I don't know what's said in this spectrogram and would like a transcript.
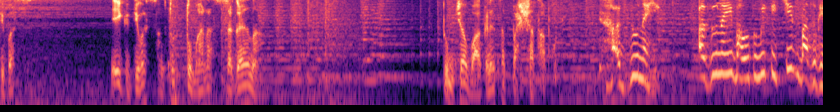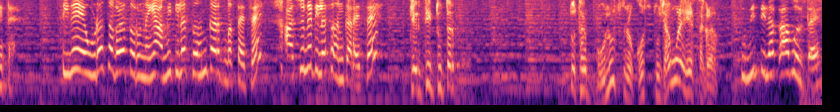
दिवस एक दिवस सांगतो तुम्हाला सगळ्यांना. तुमच्या वागण्याचा पश्चाताप होईल. अजूनही अजूनही भाऊ तुम्ही तिचीच बाजू घेताय. तिने एवढं सगळं करू नये आम्ही तिला सहन करत बसायचंय. आशूने तिला सहन करायचंय. कीर्ती तू तर तू तर बोलूच नकोस तुझ्यामुळे हे सगळं. तुम्ही तिला का बोलताय?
